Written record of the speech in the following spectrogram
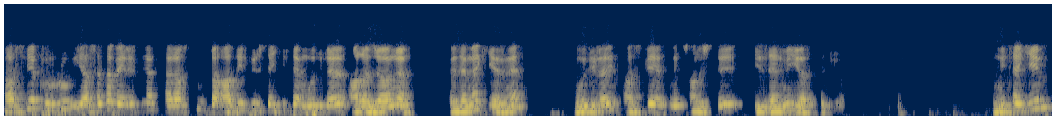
Tasfiye kurulu yasada belirtilen tarafsız ve adil bir şekilde mudilerin alacağını ödemek yerine mudileri tasfiye etmeye çalıştığı izlenimi yaratılıyor. Nitekim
